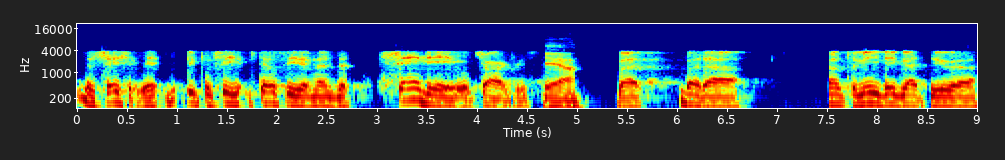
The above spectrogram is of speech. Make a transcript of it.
let's face it, people see still see them as the San Diego Chargers. Yeah. But but uh, well, to me, they've got to. Uh,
